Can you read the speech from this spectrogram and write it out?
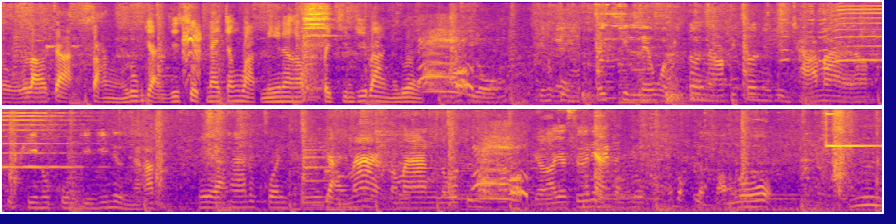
เดี๋ยวเราจะสั่งลูกใหญ่ที่สุดในจังหวัดนี้นะครับ ไปกินที่บ้านกันด้วยกิโลพี่นุกคุงได้กินเร็วกว่าพี่เติ้ลนะครับพี่เติ้ลนี่กินช้ามากเลยนะครับพี่นุกคุงกินที่หนึ่งนะครับนี่นะฮะทุกคนคือใหญ่มากประมาณโลครึ่งนะครับเดี๋ยวเราจะซื้อเนี่ยของโลครึ่งเขาบอกเกือบสองโลอืม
